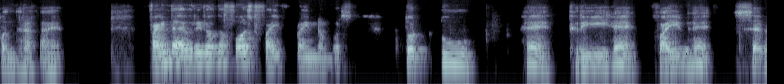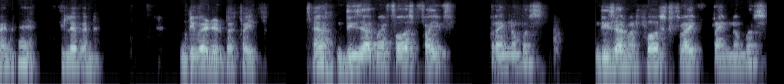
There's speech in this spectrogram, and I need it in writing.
पंद्रह का है। Find the average of the first five prime numbers तो टू है थ्री है फाइव है सेवन है इलेवन है। Divided by 5. Yeah, these are my first five prime numbers. These are my first five prime numbers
